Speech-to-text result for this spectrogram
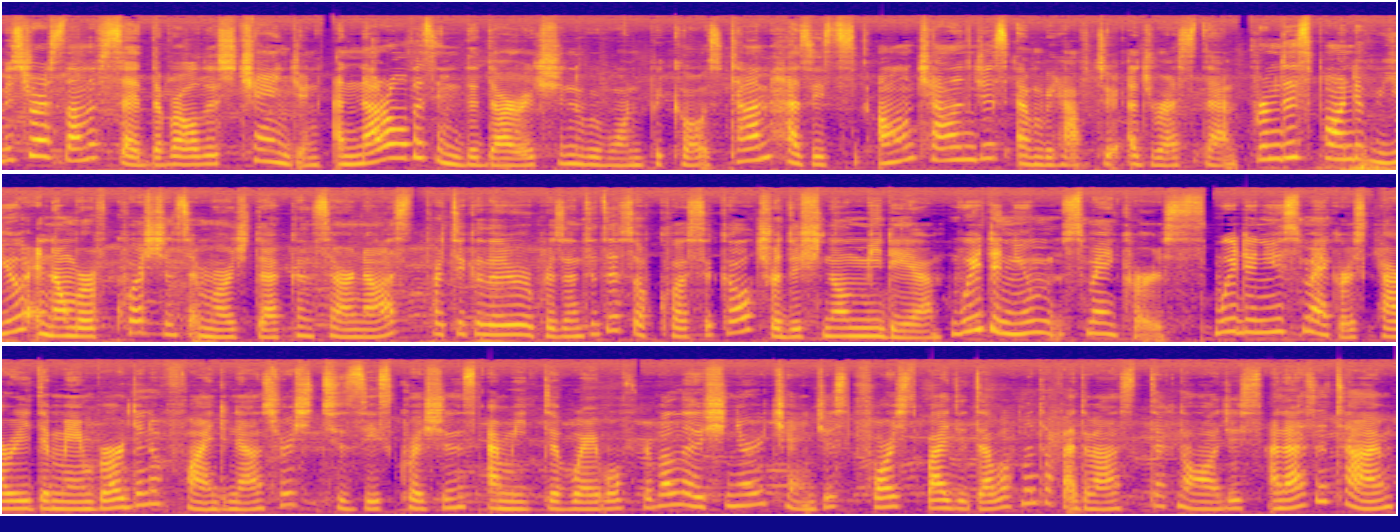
Mr. Aslanov said the world is changing and not always in the direction we want because time has its own challenges and we have to address them. From this point of view, a number of questions emerged that concern us, particularly representatives of classical traditional media. We the newsmakers. We the newsmakers carry the main burden of finding answers to these questions amid the wave of revolutionary changes forced by the development of advanced technologies and at a time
